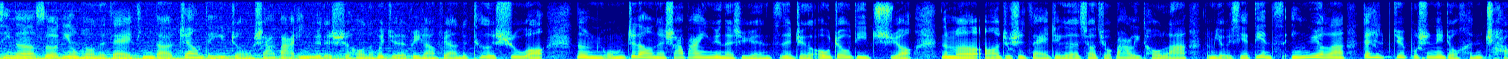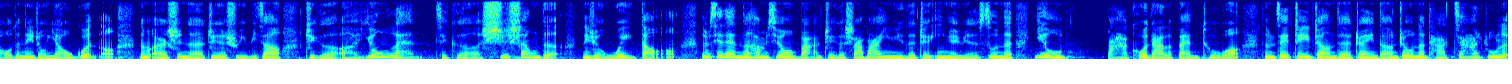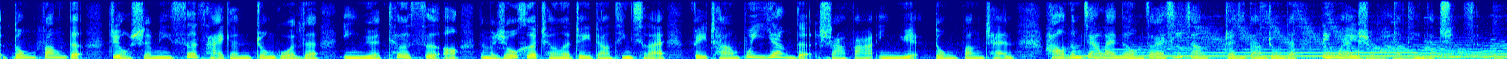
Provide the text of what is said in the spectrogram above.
信呢，所有听众朋友呢，在听到这样的一种沙发音乐的时候呢，会觉得非常非常的特殊哦。那我们知道呢，沙发音乐呢是源自这个欧洲地区哦。那么呃，就是在这个小酒吧里头啦，那么有一些电子音乐啦，但是就不是那种很吵的那种摇滚哦。那么而是呢，这个属于比较这个呃慵懒、这个时尚的那种味道哦。那么现在呢，他们希望把这个沙发音乐的这个音乐元素呢，又把它扩大了版图哦。那么在这一张的专辑当中呢，它加入了东方的这种神秘色彩跟中国的音乐特色啊，那么糅合成了这一张听起来非常不一样的沙发音乐《东方禅》。好，那么接下来呢，我们再来欣赏专辑当中的另外一首好听的曲子。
